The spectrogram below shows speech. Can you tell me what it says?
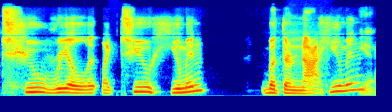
too real like too human but they're not human Yeah.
